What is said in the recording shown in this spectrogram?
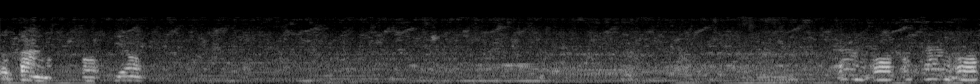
เอาตังออกยอดก้างออกเอาก้างออก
